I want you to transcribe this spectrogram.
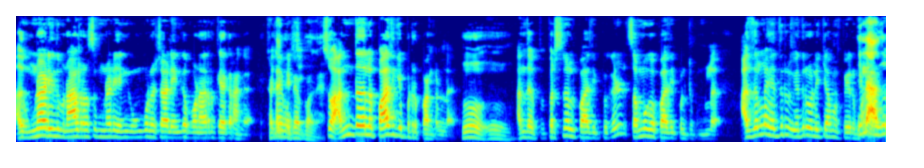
அதுக்கு முன்னாடி இருந்து நாலு வருஷத்துக்கு முன்னாடி எங்க உங்களோட ஸ்டாலின் எங்க போனாருன்னு கேக்குறாங்க. கட்டாயம் கேட்பாங்க சோ அந்த இதுல பாதிக்கப்பட்டிருப்பாங்கல்ல. அந்த பர்சனல் பாதிப்புகள் சமூக பாதிப்புகள் இருக்கும்ல. அதெல்லாம் எதிர் எதிரொலிக்காம போயிரும்? இல்ல அது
